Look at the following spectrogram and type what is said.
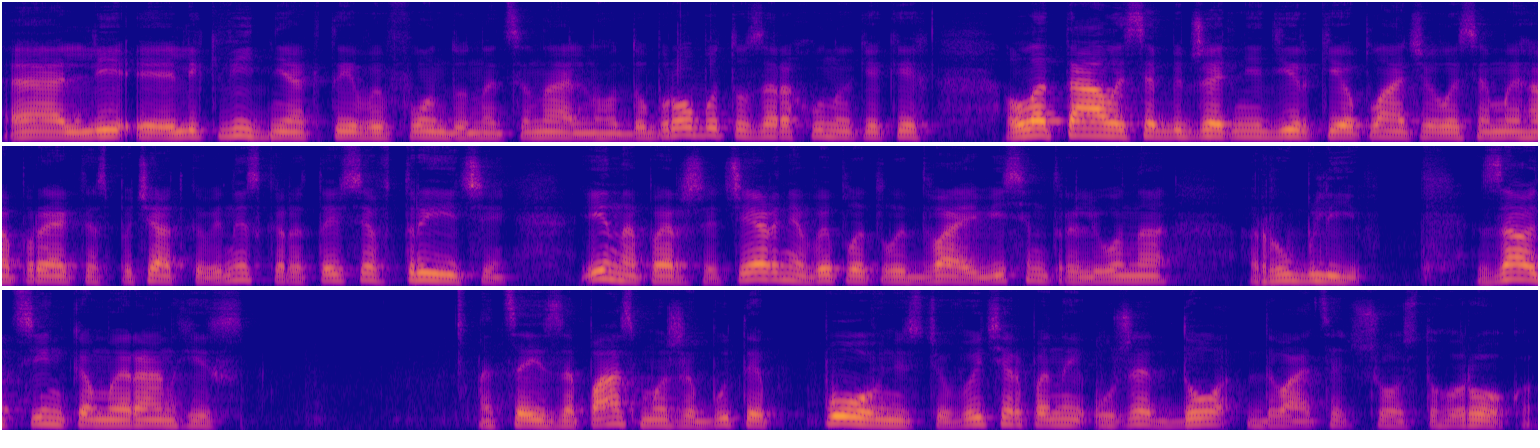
е, е, ліквідні активи фонду національного добробуту, за рахунок яких латалися бюджетні дірки і оплачувалися мегапроекти, з початку війни скоротився втричі. І на 1 червня виплатили 2,8 трильйона рублів. За оцінками Рангіс, цей запас може бути повністю вичерпаний уже до 26-го року.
